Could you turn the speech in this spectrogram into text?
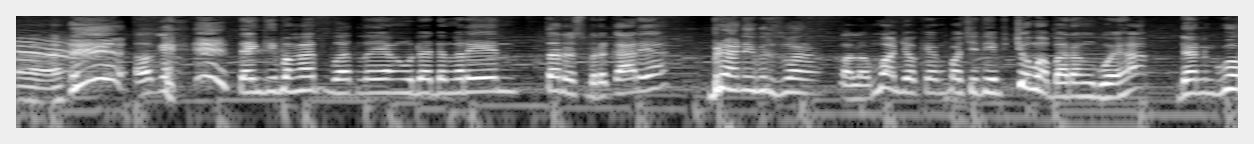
Oke, thank you banget buat lo yang udah dengerin. Terus berkarya. Berani bersuara Kalau mojok yang positif cuma bareng gue Hap Dan gue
